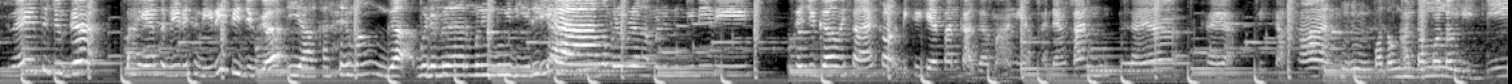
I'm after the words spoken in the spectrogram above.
sebenarnya itu juga bahaya untuk diri sendiri sih juga. Iya karena emang nggak benar-benar melindungi diri iya kan? nggak benar-benar nggak melindungi diri. Saya juga misalnya kalau di kegiatan keagamaan ya kadang kan misalnya kayak nikahan Mm-mm, potong gigi. atau potong gigi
